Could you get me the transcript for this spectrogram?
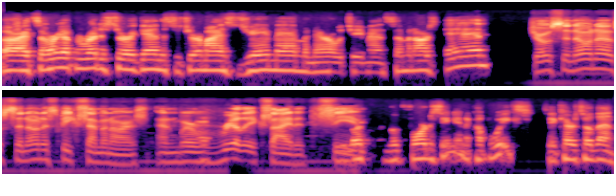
All right, so hurry up and register again. This is Jeremiah's J Man Monroe with J Man Seminars and Joe Sonona of Sonona Speak Seminars, and we're Yeah. really excited to see you. Look, look forward to seeing you in a couple weeks. Take care till then.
